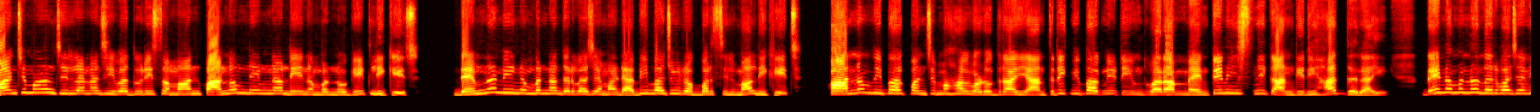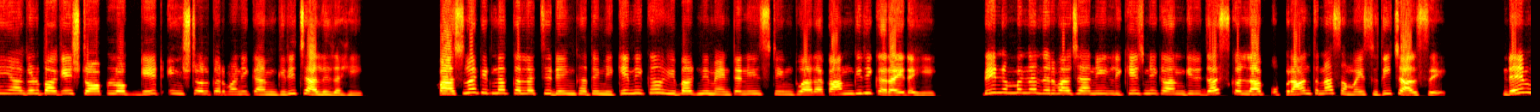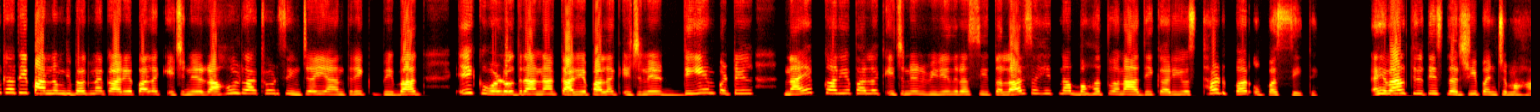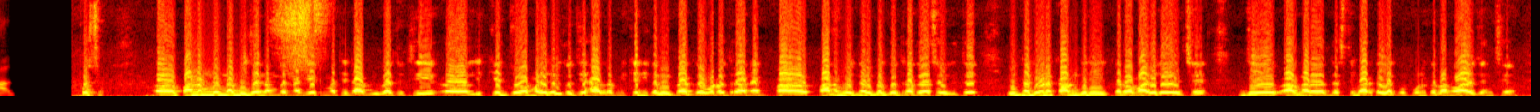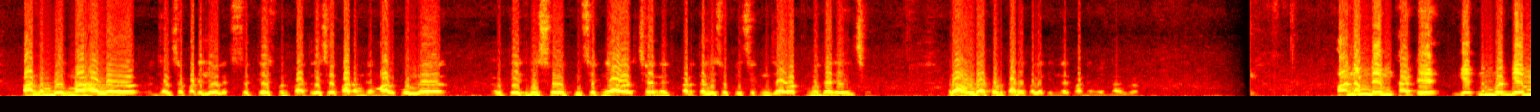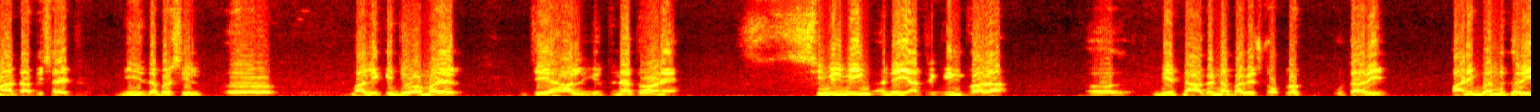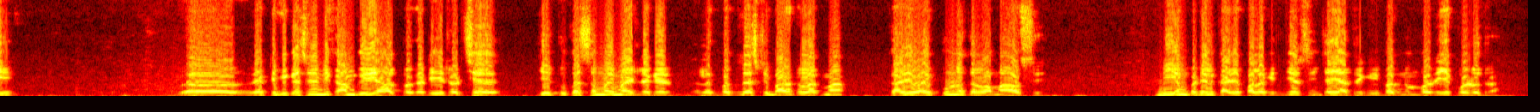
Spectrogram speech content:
પંચમહાલ જિલ્લાના જીવાદુરી સમાન પાનમ ડેમના બે નંબરનો ગેટ લીકેજ. ડેમના બે નંબરના દરવાજામાં ડાબી બાજુ રબર સીલમાં લીકેજ. પાનમ વિભાગ પંચમહાલ વડોદરા યાંત્રિક વિભાગની ટીમ દ્વારા મેન્ટેનન્સની કામગીરી હાથ ધરાઈ. બે નંબરના દરવાજાની આગળ ભાગે સ્ટોપ લોક ગેટ ઇન્સ્ટોલ કરવાની કામગીરી ચાલી રહી. પાછલા કેટલાક કલાકથી ડેમ ખાતે મિકેનિકલ વિભાગની મેન્ટેનન્સ ટીમ દ્વારા કામગીરી કરાઈ રહી. બે નંબરના દરવાજાની લીકેજની કામગીરી દસ કલાક ઉપરાંતના સમય સુધી ચાલશે. ડેમ ખાતે પાનમ વિભાગના કાર્યપાલક ઇજનેર રાહુલ રાઠોડ, સિંચાઈ યાંત્રિક વિભાગ એક વડોદરાના કાર્યપાલક ઇજનેર ડીએમ પટેલ, નાયબ કાર્યપાલક ઇજનેર વિરેન્દ્રસિંહ તલાર સહિતના મહત્વના અધિકારીઓ સ્થળ પર ઉપસ્થિત. અહેવાલ કૃતિશ દર્શી પંચમહાલ. પાનમ બીજા નંબરના ગેટમાંથી ડાબી બાજુથી લીકેજ જોવા મળી રહેલ તો જે હાલ મિકેનિકલ વિભાગ વડોદરા અને પાનમ યોજના વિભાગ ગોધરા દ્વારા સહી રીતે યુદ્ધના ધોરણે કામગીરી કરવામાં આવી રહેલ છે, જે આવનારા દસથી બાર કલાકમાં પૂર્ણ કરવાનું આયોજન છે. પાનમ ડેમમાં હાલ જળ સપાટી લેવલ એકસો સત્યાવીસ પોઈન્ટ પાંત્રીસ છે. પાનમ ડેમમાં હાલ કુલ તેત્રીસો ક્યુસેકની આવક છે અને અડતાલીસો ક્યુસેકની આવક નોંધાઈ રહેલ છે. રાહુલ રાઠોડ કાર્યપાલક ઇજનેર પાનમ યોજના વિભાગ. પાનમ ડેમ ખાતે ગેટ નંબર બે માં ડાબી સાઈડની રબર સીલમાં લીકેજ જોવા મળેલ, જે હાલ યુદ્ધના ધોરણે સિવિલ વિંગ અને યાંત્રિક વિંગ દ્વારા ગેટના આગળના ભાગે સ્ટોપલોક ઉતારી, પાણી બંધ કરી રેક્ટિફિકેશનની કામગીરી હાલ પ્રગતિ હેઠળ છે, જે ટૂંક જ સમયમાં એટલે કે લગભગ દસથી બાર કલાકમાં કાર્યવાહી પૂર્ણ કરવામાં આવશે. ડીએમ પટેલ કાર્યપાલક ઇજનેર સિંચાઈ યાંત્રિક વિભાગ નંબર એક વડોદરા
